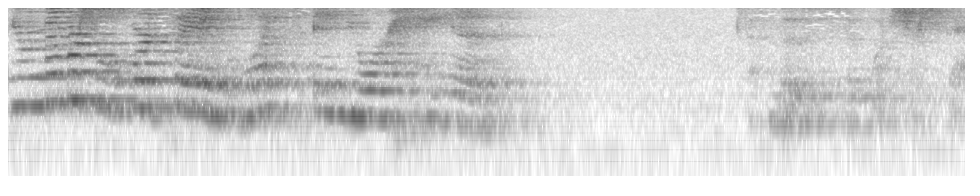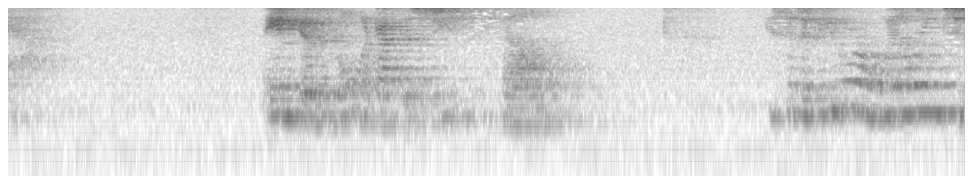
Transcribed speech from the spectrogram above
He remembers the Lord saying, What's in your hand? As Moses said, What's your staff? And he goes, Oh, I got this Jesus film. He said, If you are willing to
